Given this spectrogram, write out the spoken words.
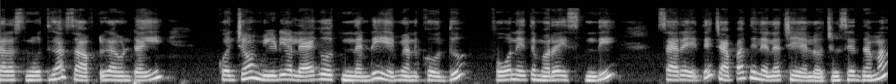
చాలా స్మూత్గా సాఫ్ట్గా ఉంటాయి. కొంచెం వీడియో ల్యాగ్ అవుతుందండి ఏమి అనుకోవద్దు. ఫోన్ అయితే మొర ఇస్తుంది. సరే అయితే చపాతీలు ఎలా చేయాలో చూసేద్దామా?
